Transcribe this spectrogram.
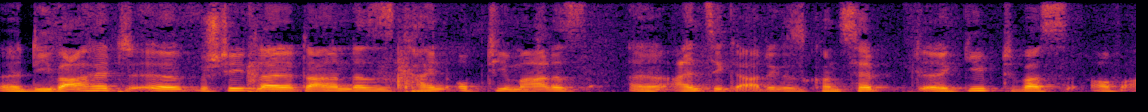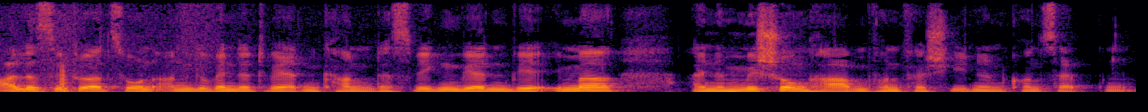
Äh, die Wahrheit äh, besteht leider darin, dass es kein optimales, äh, einzigartiges Konzept gibt, was auf alle Situationen angewendet werden kann. Deswegen werden wir immer eine Mischung haben von verschiedenen Konzepten.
